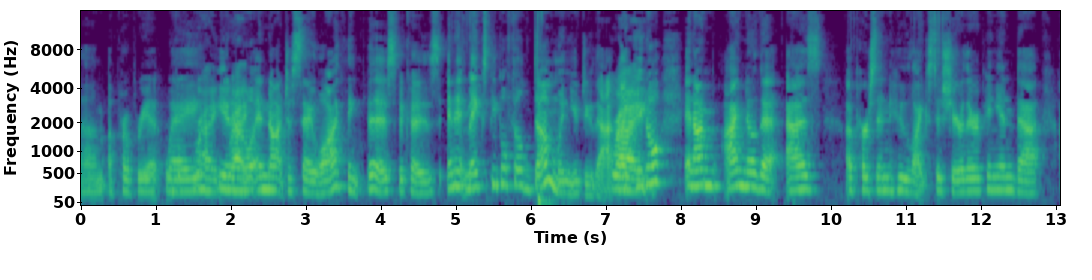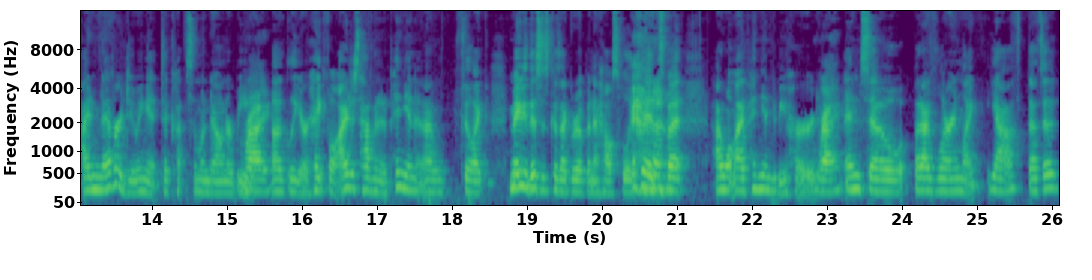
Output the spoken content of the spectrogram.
um, appropriate way, Right, you know, right. and not just say, "Well, I think this," because and it makes people feel dumb when you do that. Like you don't. And I'm I know that as a person who likes to share their opinion, that I'm never doing it to cut someone down or be Right. ugly or hateful. I just have an opinion, and I feel like maybe this is because I grew up in a house full of kids, but. I want my opinion to be heard. Right. And so, but I've learned like, yeah, that's a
